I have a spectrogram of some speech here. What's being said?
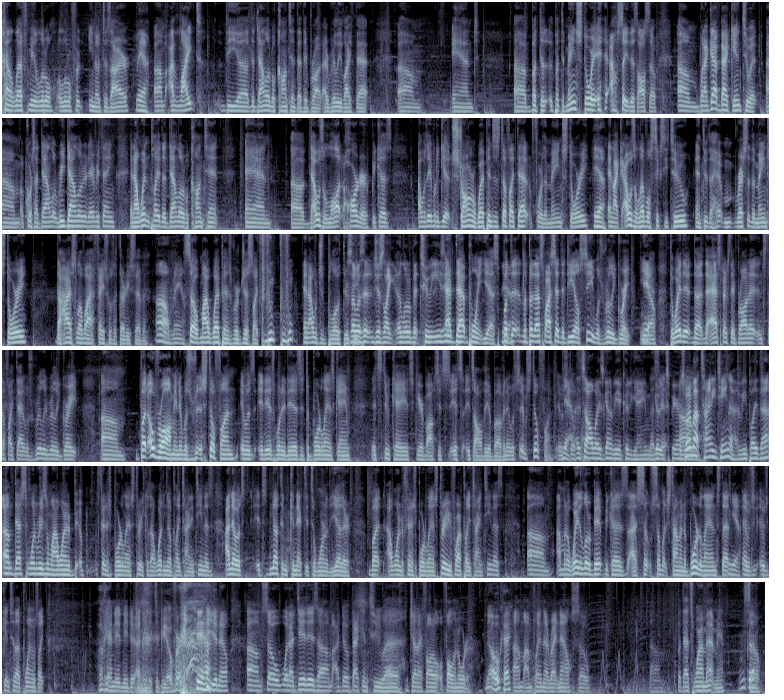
kind of left me a little, a little for you know desire. Yeah, Um, I liked the uh, the downloadable content that they brought. I really liked that. Um, and uh, but the but the main story, I'll say this also. Um, when I got back into it, um, of course I download re-downloaded everything, and I went and played the downloadable content, and uh, that was a lot harder because I was able to get stronger weapons and stuff like that for the main story. yeah. And like I was a level 62, and through the he- rest of the main story, the highest level I faced was a 37. Oh man. So my weapons were just like, and I would just blow through. So people. was it just like a little bit too easy? At that point, yes, but Yeah. the, but that's why I said the DLC was really great. You Yeah. know, the way that the the aspects they brought it and stuff like that, it was really really great. Um, but overall, I mean, it was it's still fun. It was it is what it is. It's a Borderlands game. It's 2K. It's Gearbox. It's it's it's all the above, and it was it was still fun. It was yeah, it's always going to be a good game, That's good it. experience. Um, what about Tiny Tina? Have you played that? Um, that's one reason why I wanted to be, uh, finish Borderlands Three because I wasn't going to play Tiny Tina's. I know it's it's nothing connected to one or the other, but I wanted to finish Borderlands Three before I played Tiny Tina's. Um, I'm going to wait a little bit because I so so much time into Borderlands that Yeah. it was it was getting to that point. It was like, okay, I need, need to, I need it to be over. Yeah. you know. Um, so what I did is um, I dove back into uh, Jedi Fall, Fallen Order. oh, okay. Um, I'm playing that right now. So, um, but that's where I'm at, man. So.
